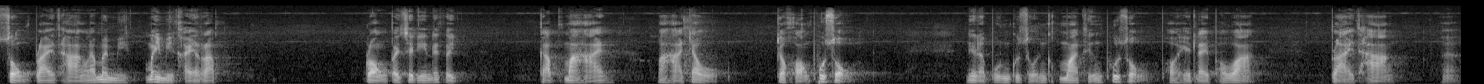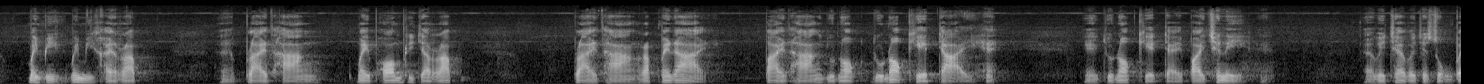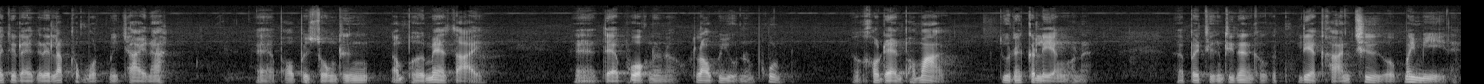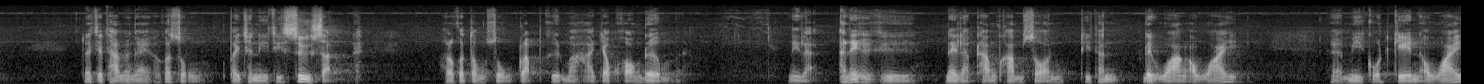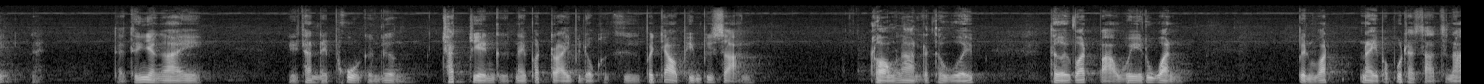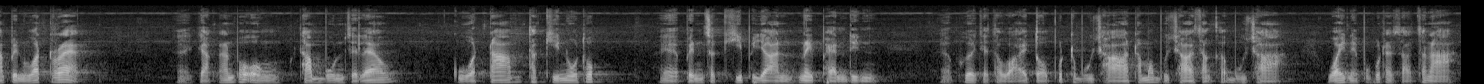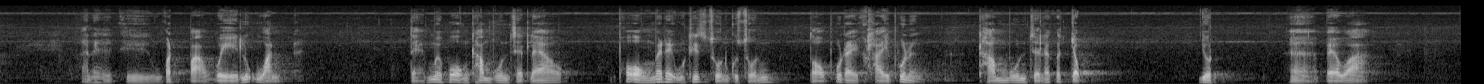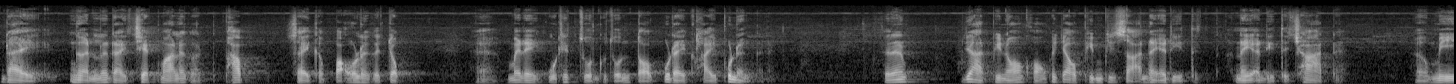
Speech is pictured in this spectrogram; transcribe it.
ส่งปลายทางแล้วไม่มีไม่มีใครรับ กล่องไปชนีนั่นก็กลับมาหามาหาเจ้าเจ้าของผู้ส่งนี่แหละบุญกุศลมาถึงผู้ส่งพอเหตุไรเพราะว่าปลายทางไม่มีไม่มีใครรับปลายทาง ไม่พร้อมที่จะรับ ปลายทางรับไม่ได้ ปลายทางอยู่นอกอยู่นอกเขตจ่ายอยู่นอกเขตจ่ายปลายชนีไม่ใช่ว่าจะส่งไปที่ไหนก็ได้รับทั้งหมดไม่ใช่นะพอไปส่งถึงอำเภอแม่สาย แต่พวกนั้นเราไปอยู่นั่นพูดเขาแดนพม่าอยู่ในกระเลียงนะไปถึงที่นั่นเขาก็เรียกขานชื่อไม่มี แล้วจะทำยังไงเขาก็ส่งไปชนีที่ซื่อสัตย์ เขาก็ต้องส่งกลับคืนมาหาเจ้าของเดิม นี่แหละ อันนี้ก็คือในหลักธรรมคำสอนที่ท่านได้วางเอาไว้ มีกฎเกณฑ์เอาไว้ แต่ถึงยังไงที่ท่านได้พูดกันเรื่อง ชัดเจนคือในพระไตรปิฎกก็คือพระเจ้าพิมพิสารคลองลาดและเถวยเถยวัดป่าเวรุวัน เป็นวัดในพระพุทธศาสนาเป็นวัดแรก จากนั้นพระองค์ทำบุญเสร็จแล้ว กวดน้ำทักขีโนทกเป็นสกีพยานในแผ่นดิน เพื่อจะถวายต่อพุทธบูชา ธรรมบูชา สังฆบูชาไว้ในพระพุทธศาสนา อันนี้คือวัดป่าเวลุวัน แต่เมื่อพระองค์ทำบุญเสร็จแล้ว พระองค์ไม่ได้อุทิศส่วนกุศลต่อผู้ใดใครผู้หนึ่งทำบุญเสร็จแล้วก็จบหยุดแปลว่าได้เงินแล้วได้เช็คมาแล้วก็พับใส่กระเป๋าเลยก็จบ ไม่ได้อุทิศส่วนกุศลต่อผู้ใดใครผู้หนึ่งฉะนั้นญาติพี่น้องของพระเจ้าพิมพิสารในอดีตในอดีตชาติมี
